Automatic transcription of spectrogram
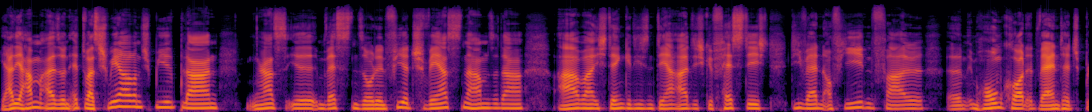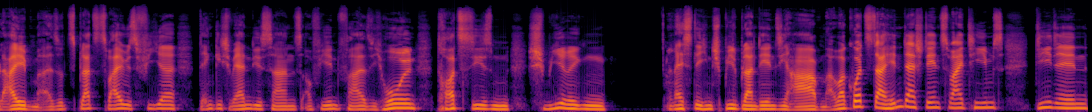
Ja, die haben also einen etwas schwereren Spielplan. Das im Westen so den viertschwersten haben sie da, aber ich denke, die sind derartig gefestigt, die werden auf jeden Fall ähm, im Homecourt Advantage bleiben. Also Platz zwei bis vier, denke ich, werden die Suns auf jeden Fall sich holen, trotz diesem schwierigen restlichen Spielplan, den sie haben. Aber kurz dahinter stehen zwei Teams, die den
